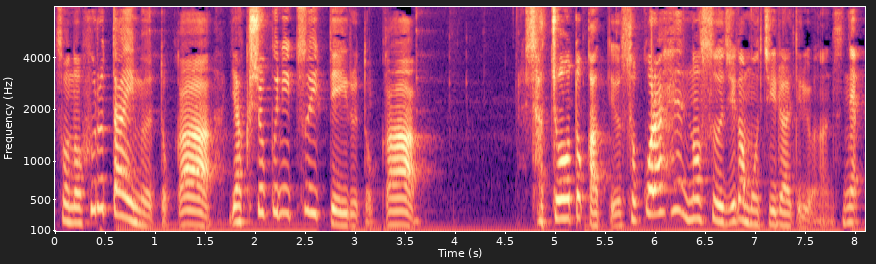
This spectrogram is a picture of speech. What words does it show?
そのフルタイムとか役職についているとか、社長とかっていうそこら辺の数字が用いられているようなんですね。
